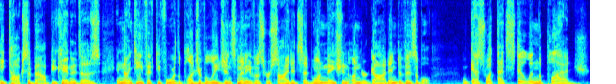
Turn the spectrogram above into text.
he talks about, Buchanan does, in 1954, the Pledge of Allegiance many of us recited said, One nation under God, indivisible. Well, guess what? That's still in the pledge.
